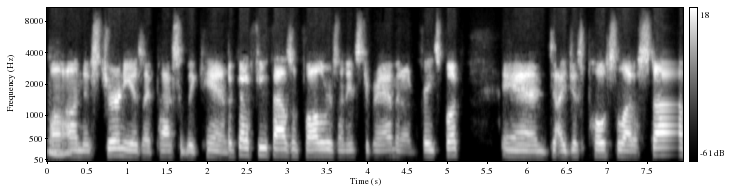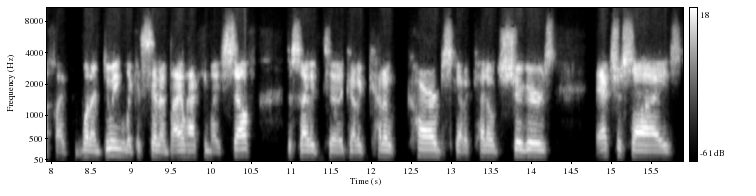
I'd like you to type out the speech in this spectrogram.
mm-hmm. uh, on this journey as I possibly can. I've got a few thousand followers on Instagram and on Facebook, and I just post a lot of stuff. I, what I'm doing, like I said, I'm biohacking myself. Decided to got to cut out carbs, got to cut out sugars, exercise,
